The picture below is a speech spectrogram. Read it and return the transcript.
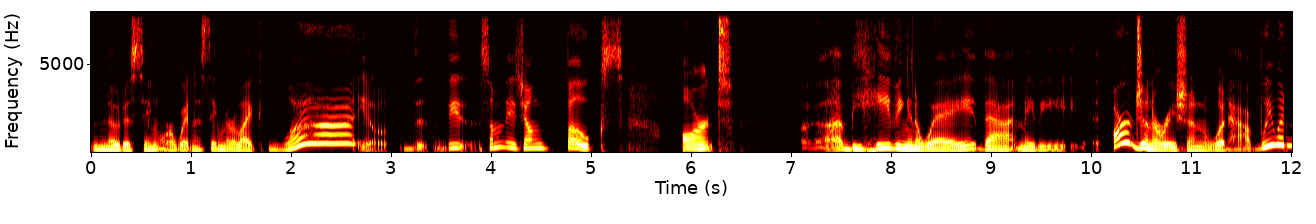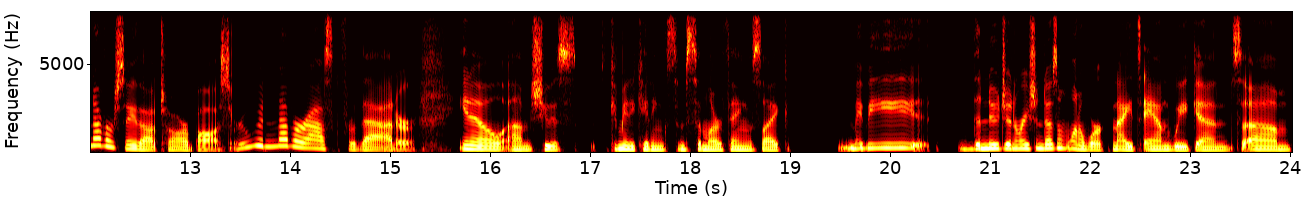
noticing or witnessing they're like what? You know the, the some of these young folks aren't uh, behaving in a way that maybe our generation would have. We would never say that to our boss, or we would never ask for that. Or, you know, um, she was communicating some similar things like maybe the new generation doesn't want to work nights and weekends. Um,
